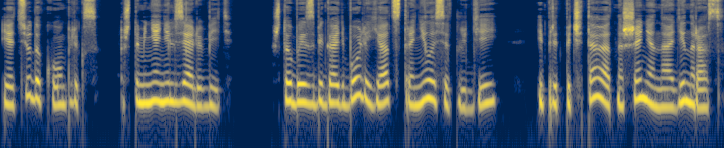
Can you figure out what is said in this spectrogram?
И отсюда комплекс, что меня нельзя любить. Чтобы избегать боли, я отстранилась от людей и предпочитаю отношения на один раз.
